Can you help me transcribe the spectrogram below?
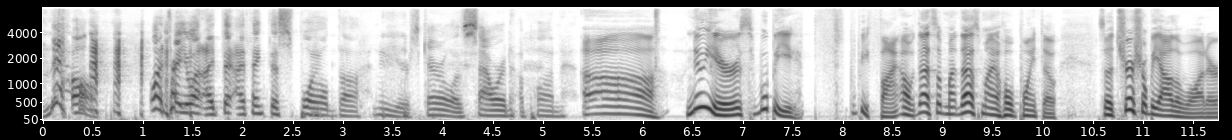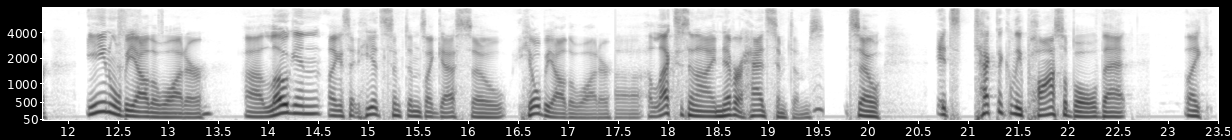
No. Well, I tell you what, I think I think this spoiled uh, New Year's. Carol is soured upon. Oh, New Year's we'll be we'll be fine. Oh, that's my that's my whole point though. So Trish will be out of the water. Ian will be out of the water. Uh, Logan, like I said, he had symptoms, I guess, so he'll be out of the water. Uh, Alexis and I never had symptoms, so it's technically possible that, like,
